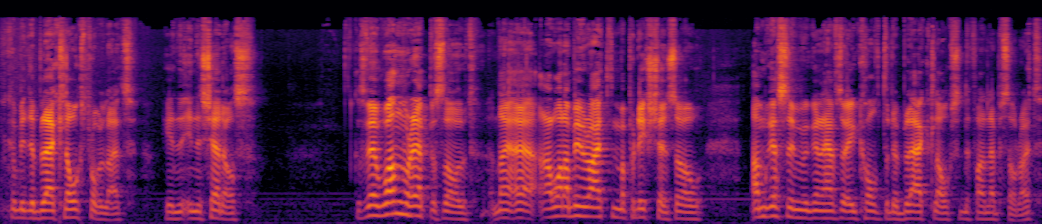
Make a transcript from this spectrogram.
it's gonna be the Black Cloaks probably night in in the shadows. Because we have one more episode, and I I, I want to be right in my prediction. So I'm guessing we're gonna have to encounter the Black Cloaks in the final episode, right?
